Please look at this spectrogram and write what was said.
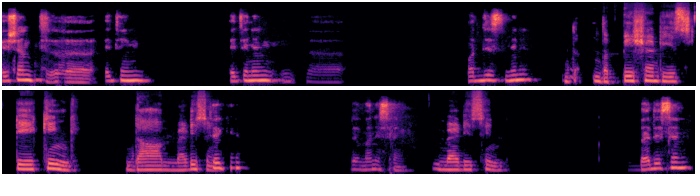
patient uh, eating eating uh, what this meaning The, the patient is taking the medicine. taking the medicine Medicine. medicine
